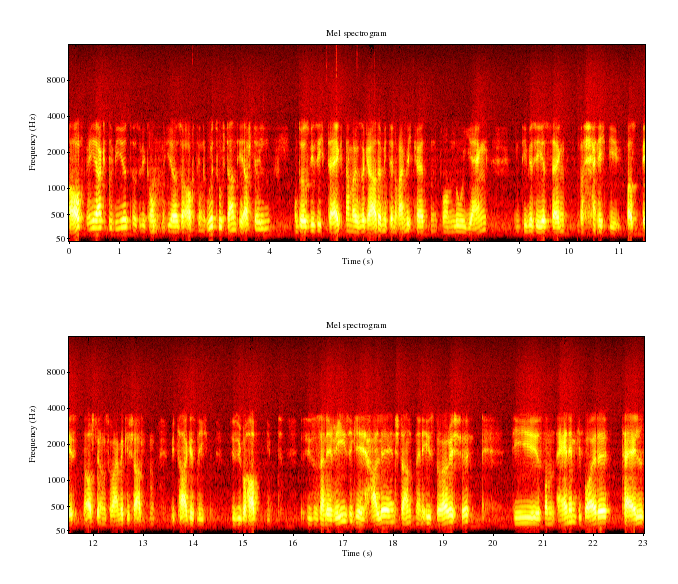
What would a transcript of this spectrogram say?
auch reaktiviert, also wir konnten hier also auch den Urzustand herstellen. Und also wie sich zeigt, haben wir also gerade mit den Räumlichkeiten von Lu Yang, die wir Sie jetzt zeigen, wahrscheinlich die fast besten Ausstellungsräume geschaffen mit Tageslicht, die es überhaupt gibt. Es ist also eine riesige Halle entstanden, eine historische, die von einem Gebäudeteil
